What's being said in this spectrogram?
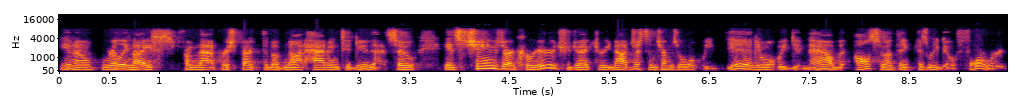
you know, really nice from that perspective of not having to do that. So it's changed our career trajectory, not just in terms of what we did and what we do now, but also I think as we go forward,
